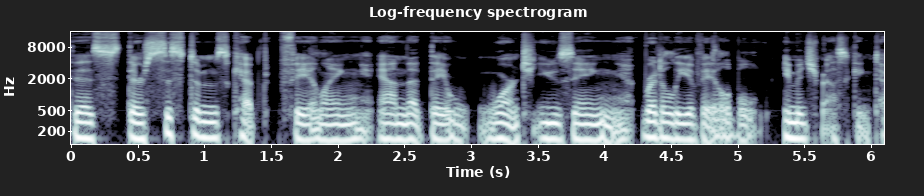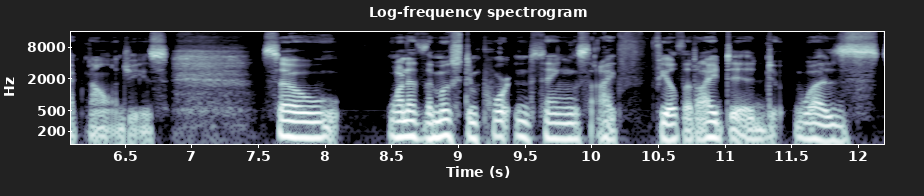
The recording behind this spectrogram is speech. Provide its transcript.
this their systems kept failing, and that they weren't using readily available image masking technologies. So one of the most important things I feel that I did was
